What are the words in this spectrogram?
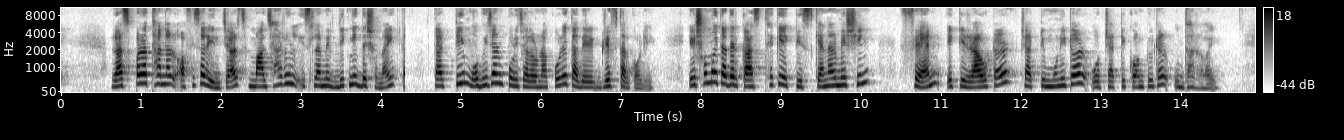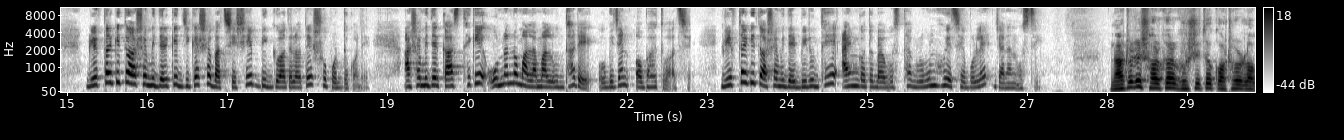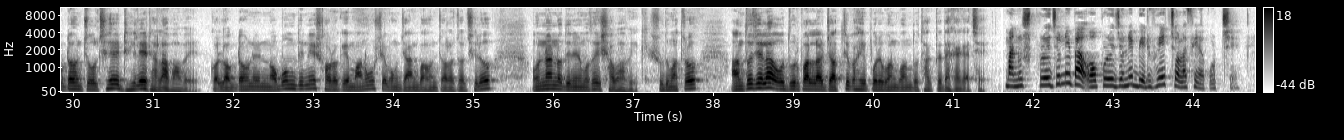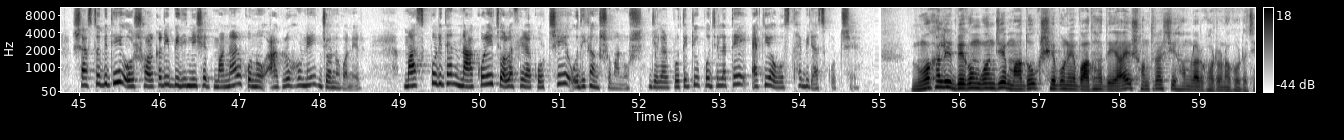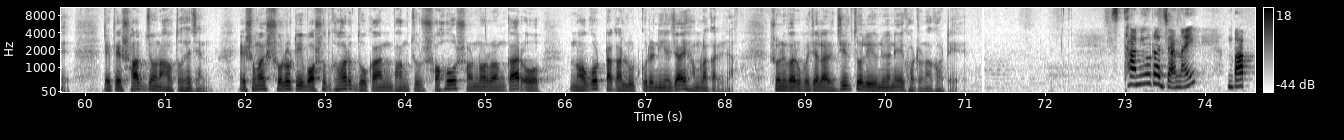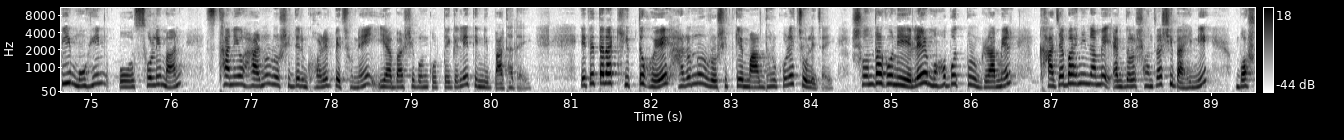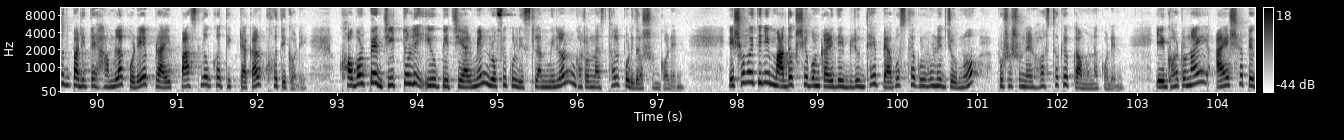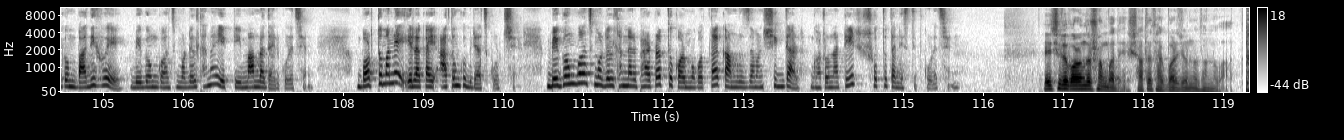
রাজপাড়া থানার অফিসার ইনচার্জ মাঝহারুল ইসলামের দিক নির্দেশনায় তার টিম অভিযান পরিচালনা করে তাদের গ্রেফতার করে। এ সময় তাদের কাছ থেকে একটি স্ক্যানার মেশিন, ফ্যান, একটি রাউটার, চারটি মনিটর ও চারটি কম্পিউটার উদ্ধার হয়। গ্রেফতারকৃত আসামিদেরকে জিজ্ঞাসাবাদ শেষে বিজ্ঞ আদালতে সোপর্দ করে। আসামিদের কাছ থেকে অন্যান্য মালামাল উদ্ধারে অভিযান অব্যাহত আছে। গ্রেফতারকৃত আসামিদের বিরুদ্ধে আইনগত ব্যবস্থা গ্রহণ হয়েছে বলে জানান ওসি। নাটোরে সরকার ঘোষিত কঠোর লকডাউন চলছে ঢিলে ঢালাভাবে। লকডাউনের নবম দিনে সড়কে মানুষ এবং যানবাহন চলাচল ছিল অন্যান্য দিনের মতোই স্বাভাবিক। শুধুমাত্র আন্তজেলা ও দূরপাল্লার যাত্রীবাহী পরিবহন বন্ধ থাকতে দেখা গেছে। মানুষ প্রয়োজনে বা অপ্রয়োজনে বের হয়ে চলাফেরা করছে। স্বাস্থ্যবিধি ও সরকারি বিধিনিষেধ মানার কোনো আগ্রহ নেই জনগণের। মাস্ক পরিধান না করেই চলাফেরা করছে অধিকাংশ মানুষ। জেলার প্রতিটি উপজেলাতে একই অবস্থা বিরাজ করছে। নোয়াখালীর বেগমগঞ্জে মাদক সেবনে বাধা দেয়ায় সন্ত্রাসী হামলার ঘটনা ঘটেছে। এতে সাতজন আহত হয়েছেন। এ সময় ষোলোটি বসতঘর দোকান ভাঙচুর সহ স্বর্ণলঙ্কার ও নগদ টাকা লুট করে নিয়ে যায় হামলাকারীরা। শনিবার উপজেলার জিরতলি ইউনিয়নে এ ঘটনা ঘটে। স্থানীয়রা জানায় বাপ্পি, মহিন ও সলিমান স্থানীয় হারুনুর রশিদের ঘরের পেছনে ইয়াবা সেবন করতে গেলে তিনি বাধা দেয়। এতে তারা ক্ষিপ্ত হয়ে হারুনুর রশিদকে মারধর করে চলে যায়। সন্ধ্যা ঘনিয়ে এলে মোহাম্মদপুর গ্রামের খাজা বাহিনী নামে একদল সন্ত্রাসী বাহিনী বসত বাড়িতে হামলা করে প্রায় পাঁচ লক্ষাধিক টাকার ক্ষতি করে। খবর পেয়ে জিটতলি ইউপি চেয়ারম্যান রফিকুল ইসলাম মিলন ঘটনাস্থল পরিদর্শন করেন। এ সময় তিনি মাদক সেবনকারীদের বিরুদ্ধে ব্যবস্থা গ্রহণের জন্য প্রশাসনের হস্তক্ষেপ কামনা করেন। এ ঘটনায় আয়েশা বেগম বাদী হয়ে বেগমগঞ্জ মডেল থানায় একটি মামলা দায়ের করেছেন। বর্তমানে এলাকায় আতঙ্ক বিরাজ করছে। বেগমগঞ্জ মডেল থানার ভারপ্রাপ্ত কর্মকর্তা কামরুজ্জামান শিকদার ঘটনাটির সত্যতা নিশ্চিত করেছেন। এই ছিল বরেন্দ্র সংবাদে। সাথে থাকবার জন্য ধন্যবাদ।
